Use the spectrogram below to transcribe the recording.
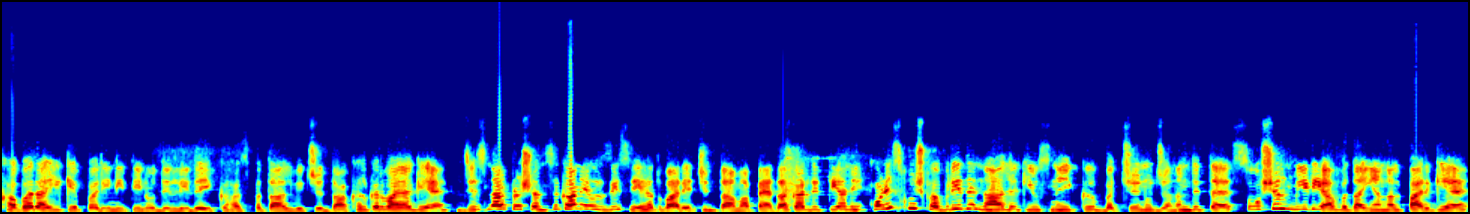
ਖਬਰ ਆਈ ਕਿ ਪਰਿਨੀਤੀ ਨੂੰ ਦਿੱਲੀ ਦੇ ਇੱਕ ਹਸਪਤਾਲ ਵਿੱਚ ਦਾਖਲ ਕਰਵਾਇਆ ਗਿਆ ਹੈ, ਜਿਸ ਨਾਲ ਪ੍ਰਸ਼ੰਸਕਾਂ ਨੇ ਉਸ ਦੀ ਸਿਹਤ ਬਾਰੇ ਚਿੰਤਾਵਾਂ ਪੈਦਾ ਕਰ ਦਿੱਤੀਆਂ ਨੇ। ਹੁਣ ਇਸ ਖੁਸ਼ਖਬਰੀ ਦੇ ਨਾਲ ਕਿ ਉਸਨੇ ਇੱਕ ਬੱਚੇ ਨੂੰ ਜਨਮ ਦਿੱਤਾ ਹੈ, ਸੋਸ਼ਲ ਮੀਡੀਆ ਵਧਾਈਆਂ ਨਾਲ ਭਰ ਗਿਆ ਹੈ।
